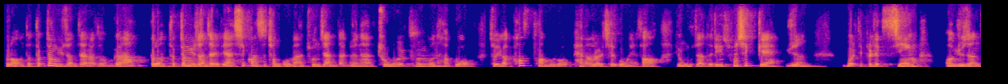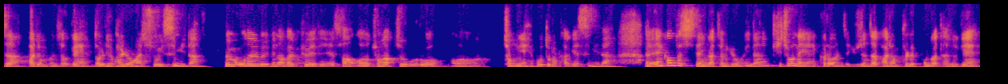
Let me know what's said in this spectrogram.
그런 어떤 특정 유전자라든가 그런 특정 유전자에 대한 시퀀스 정보만 존재한다면은 종을 불문하고 저희가 커스텀으로 패널을 제공해서 연구자들이 손쉽게 유전 멀티플렉싱 어, 유전자 발현 분석에 널리 활용할 수 있습니다. 그럼 오늘 웨비나 발표에 대해서 어, 종합적으로 어, 정리해 보도록 하겠습니다. 엔카운터 시스템 같은 경우에는 기존의 그런 이제 유전자 발현 플랫폼과 다르게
